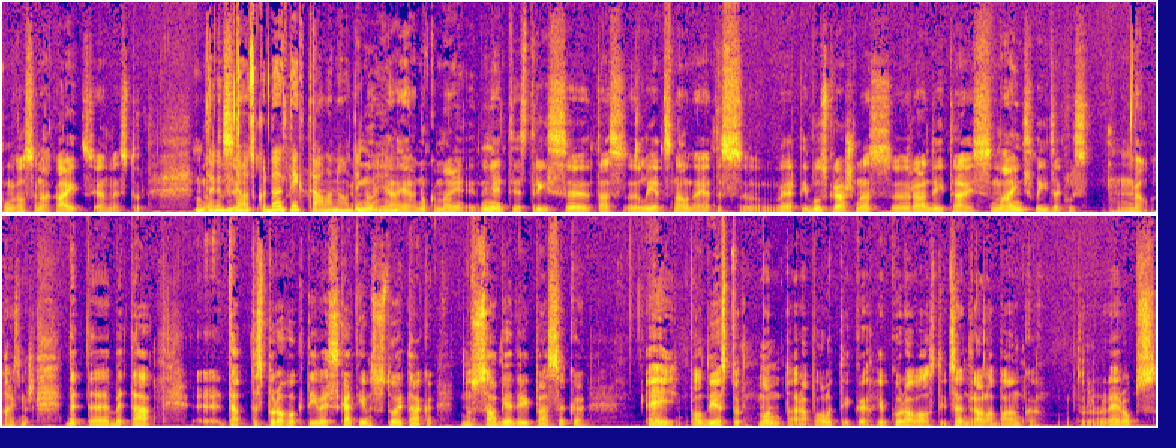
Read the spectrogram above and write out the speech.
un vēl sanāk aitas, ja mēs tur. Nu, tagad ir daudz, kur digitāla nauda. Nu, jā, jā, nu, ka viņai ties trīs tās lietas naudai, ja tas vērtību uzkrāšanās rādītājs, maiņas līdzeklis vēl aizmirst. Bet, eh, bet tā, eh, tā, tas provokatīvais skatījums uz to ir tā, ka nu, sabiedrība pasaka, ej, paldies, tur monetārā politika, jebkurā valstī centrālā banka, tur Eiropas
